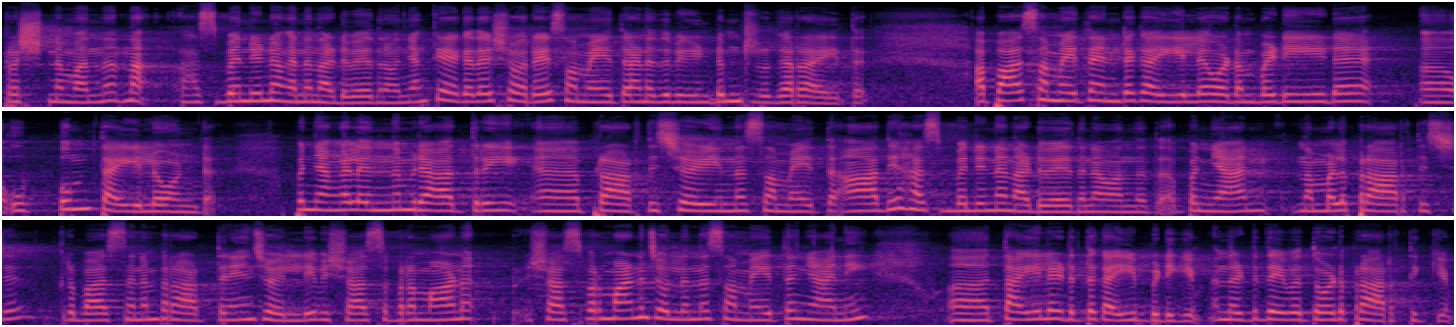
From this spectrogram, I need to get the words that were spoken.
പ്രശ്നം വന്ന് ഹസ്ബൻഡിനും അങ്ങനെ നടുവേദന. ഞങ്ങൾക്ക് ഏകദേശം ഒരേ സമയത്താണ് ഇത് വീണ്ടും ട്രിഗർ ആയത്. അപ്പോൾ ആ സമയത്ത് എന്റെ കയ്യിൽ ഉടമ്പടിയുടെ ഉപ്പും തൈലവും ഉണ്ട്. അപ്പം ഞങ്ങൾ എന്നും രാത്രി പ്രാർത്ഥിച്ചു കഴിയുന്ന സമയത്ത് ആദ്യം ഹസ്ബൻഡിന്റെ നടുവേദന വന്നത്. അപ്പം ഞാൻ നമ്മൾ പ്രാർത്ഥിച്ച് കൃപാസനം പ്രാർത്ഥനയും ചൊല്ലി വിശ്വാസപ്രമാണം വിശ്വാസപ്രമാണം ചൊല്ലുന്ന സമയത്ത് ഞാൻ ഈ തൈലെടുത്ത് കൈ പിടിക്കും. എന്നിട്ട് ദൈവത്തോട് പ്രാർത്ഥിക്കും.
